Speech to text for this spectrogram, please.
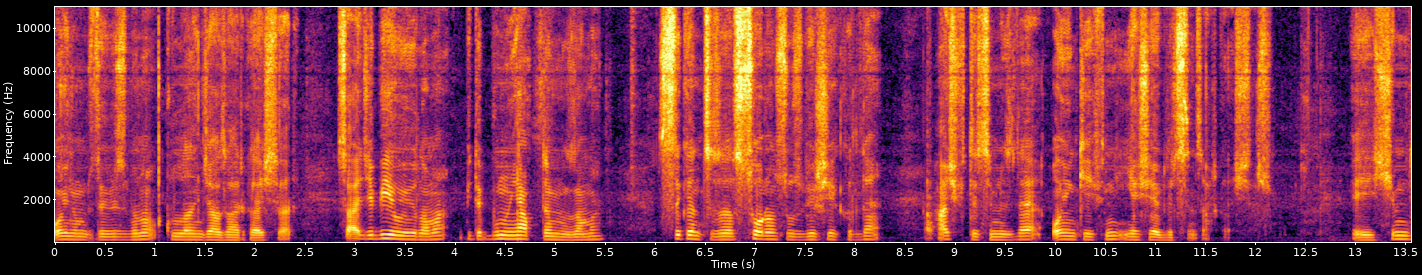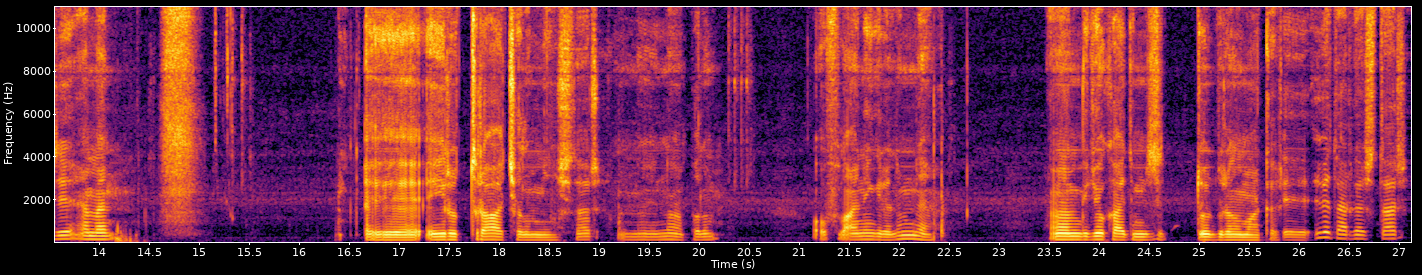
oyunumuzda biz bunu kullanacağız arkadaşlar. Sadece bir uygulama bir de bunu yaptığımız zaman sıkıntısız sorunsuz bir şekilde H vitesimizde oyun keyfini yaşayabilirsiniz arkadaşlar. Ee, şimdi hemen ee, Aerotra açalım gençler. Ne, ne yapalım? Offline'e girelim de. Hemen video kaydımızı durduralım arkadaşlar. Ee, evet arkadaşlar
